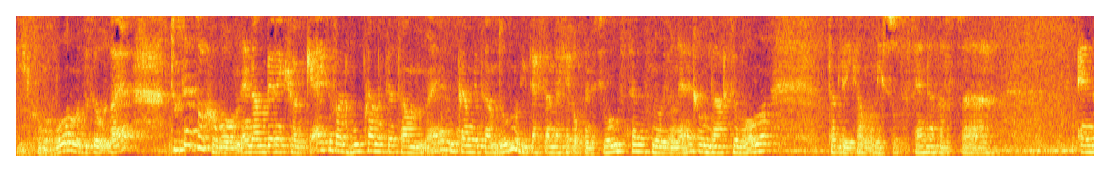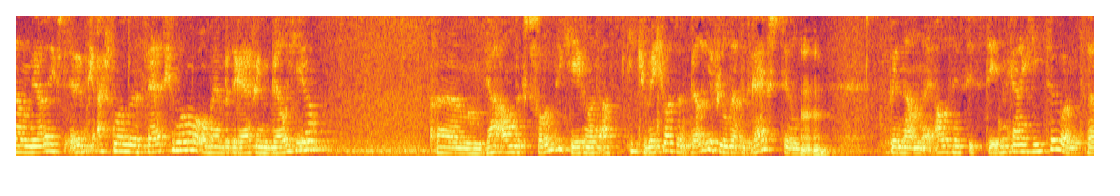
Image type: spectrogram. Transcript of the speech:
hier komen wonen, bedoel, hè? doe dat toch gewoon. En dan ben ik gaan kijken van hoe kan ik dat dan, hè? hoe kan ik het dan doen? Want ik dacht dan dat je op pensioen moest zijn of miljonair om daar te wonen. Dat bleek allemaal niet zo te zijn. Dat was... Uh... En dan ja, heeft, heb ik acht maanden de tijd genomen om mijn bedrijf in België um, ja, anders vorm te geven. Want als ik weg was uit België, viel dat bedrijf stil. Ik ben dan alles in systemen gaan gieten, want uh,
